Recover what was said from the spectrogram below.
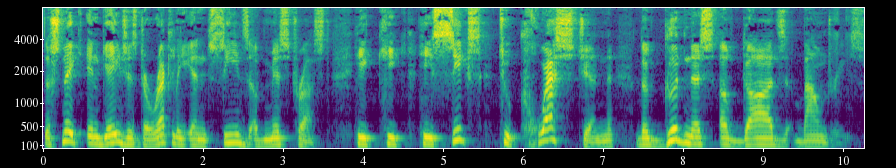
The snake engages directly in seeds of mistrust. He, he, he seeks to question the goodness of God's boundaries.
